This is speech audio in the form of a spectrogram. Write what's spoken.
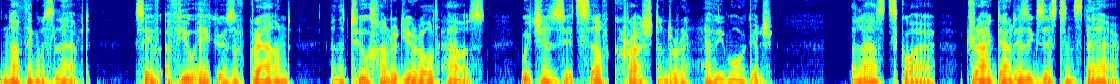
Nothing was left, save a few acres of ground and the two hundred year old house, which is itself crushed under a heavy mortgage. The last squire dragged out his existence there,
